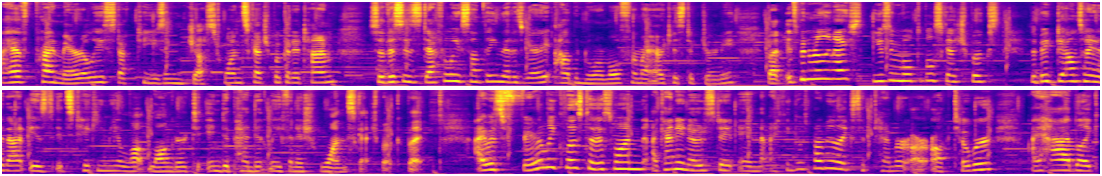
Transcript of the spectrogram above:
I have primarily stuck to using just one sketchbook at a time, so this is definitely something that is very abnormal for my artistic journey, but it's been really nice using multiple sketchbooks. The big downside of that is it's taking me a lot longer to independently finish one sketchbook, but I was fairly close to this one. I kind of noticed it in, I think it was probably like September or October. I had like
